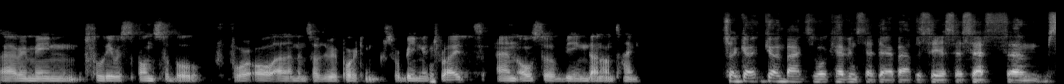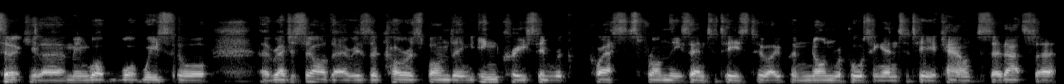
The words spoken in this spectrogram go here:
uh, remain fully responsible for all elements of the reporting. So being it right and also being done on time. So go, going back to what Kevin said there about the CSSF um, circular, I mean, what what we saw at Registrar there is a corresponding increase in requests from these entities to open non-reporting entity accounts. So that's a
